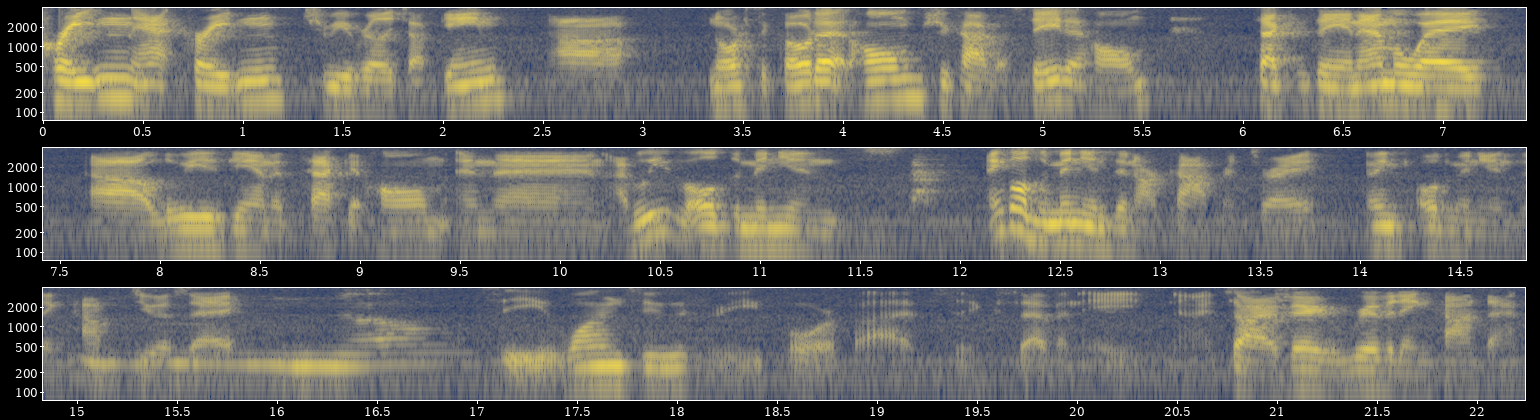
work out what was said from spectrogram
Creighton at Creighton. Should be a really tough game. Uh, North Dakota at home, Chicago State at home, Texas A&M away, uh, Louisiana Tech at home, and then I believe Old Dominion's. I think Old Dominion's in our conference, right? I think Old Dominion's in Conference USA. No. Let's see, one, two, three, four, five, six, seven, eight, nine. Sorry, very riveting content.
